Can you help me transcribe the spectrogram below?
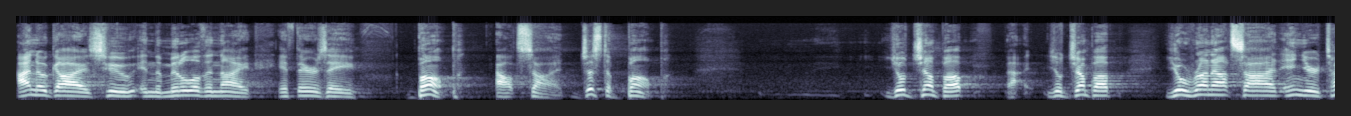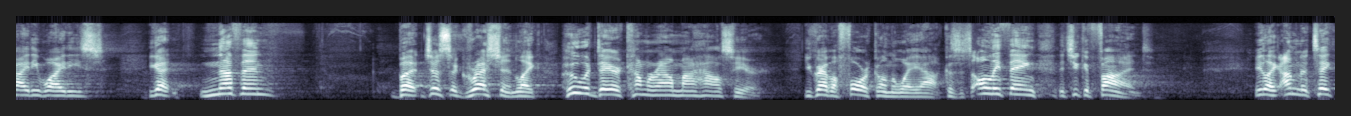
I know guys who, in the middle of the night, if there's a bump outside, just a bump, you'll jump up, uh, you'll jump up, you'll run outside in your tidy whities. You got nothing but just aggression. Like, who would dare come around my house here? You grab a fork on the way out because it's the only thing that you could find. You're like, I'm going to take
